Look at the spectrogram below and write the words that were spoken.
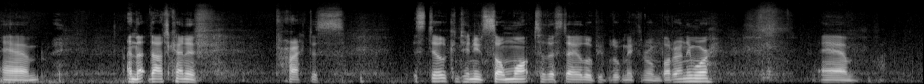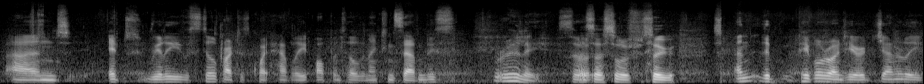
um, and that, that kind of practice still continued somewhat to this day although people don't make their own butter anymore um, and it really was still practiced quite heavily up until the 1970s. Really? So- As a sort of so And the people around here generally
